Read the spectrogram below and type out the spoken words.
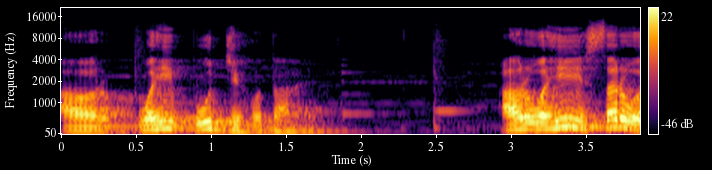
और वही पूज्य होता है, और वही सर्व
